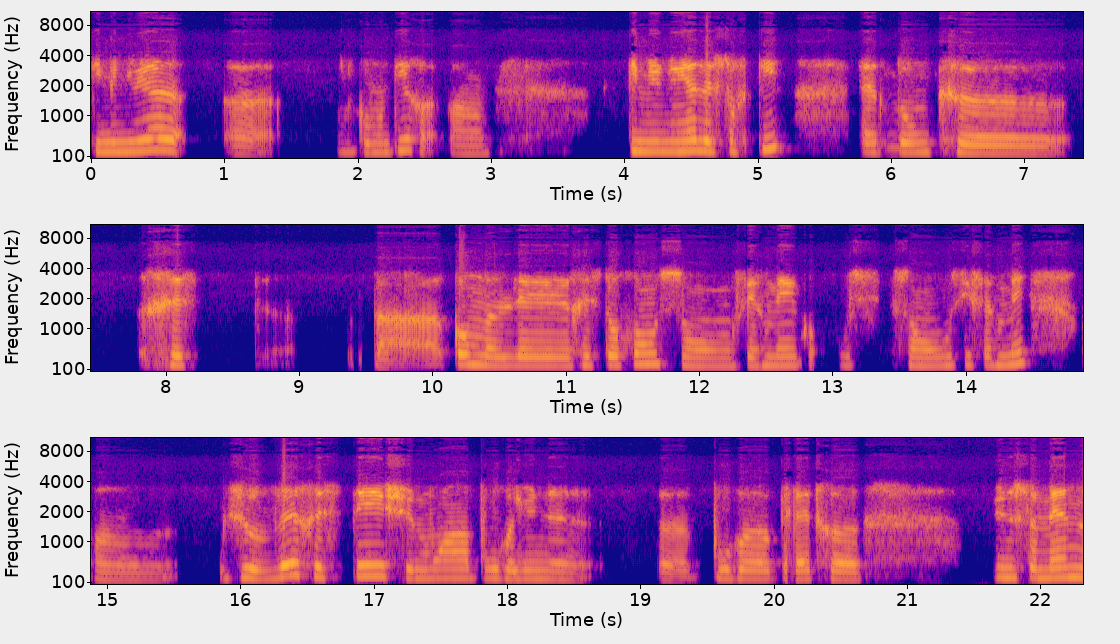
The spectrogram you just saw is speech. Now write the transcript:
diminuer, euh, comment dire, diminuer les sorties et donc rester bah, comme les restaurants sont fermés, sont aussi fermés, euh, je vais rester chez moi pour une, euh, pour euh, peut-être une semaine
